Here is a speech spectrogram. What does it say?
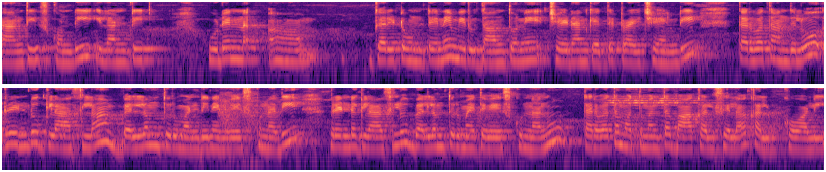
ప్యాన్ తీసుకోండి. ఇలాంటి వుడెన్ గరిట ఉంటేనే మీరు దాంతోనే చేయడానికి అయితే ట్రై చేయండి. తర్వాత అందులో రెండు గ్లాసుల బెల్లం తురుమండి నేను వేసుకున్నది. రెండు గ్లాసులు బెల్లం తురుము అయితే వేసుకున్నాను. తర్వాత మొత్తం అంతా బాగా కలిసేలా కలుపుకోవాలి.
